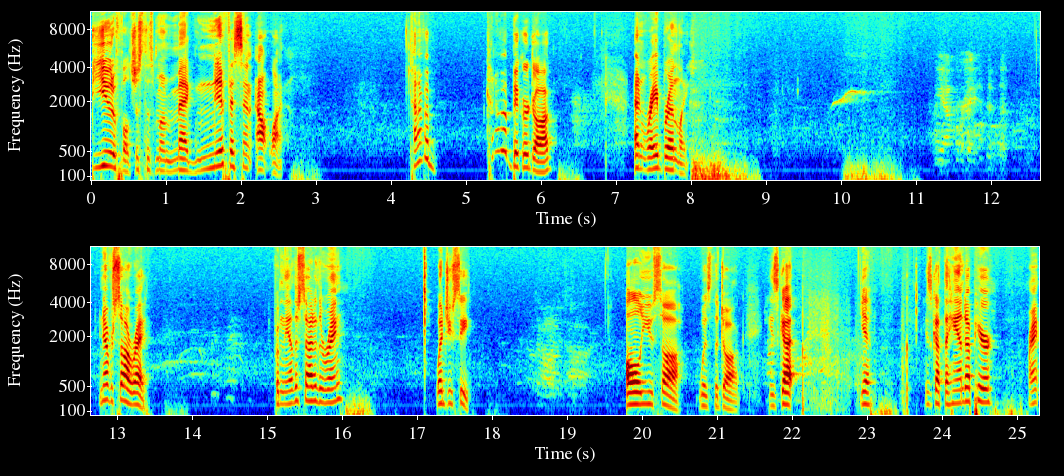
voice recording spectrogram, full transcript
Beautiful, just this magnificent outline. Kind of a kind of a bigger dog. And Ray Brenly. Never saw Ray. From the other side of the ring, what'd you see? All you saw was the dog. He's got, yeah, he's got the hand up here, right?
